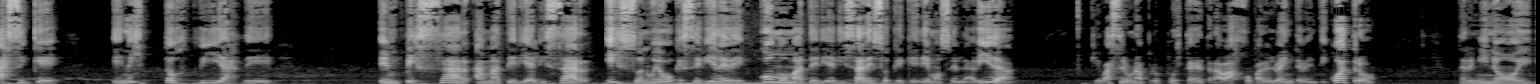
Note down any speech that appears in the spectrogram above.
Así que en estos días de empezar a materializar eso nuevo que se viene de cómo materializar eso que queremos en la vida, que va a ser una propuesta de trabajo para el 2024, termino hoy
